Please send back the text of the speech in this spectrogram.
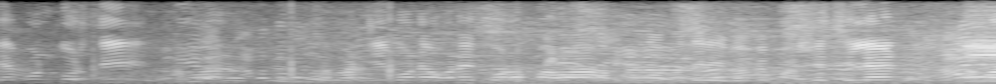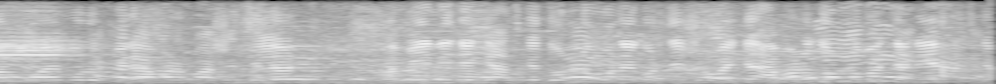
জ্ঞাপন করছি। আমার- আমার জীবনে অনেক বড় পাওয়া পাশে ছিলেন, আমার ময় মুরব্বীরা আমার পাশে ছিলেন। আমি নিজেকে আজকে ধন্য মনে করছি, সবাইকে আবারও ধন্যবাদ জানিয়ে আজকে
